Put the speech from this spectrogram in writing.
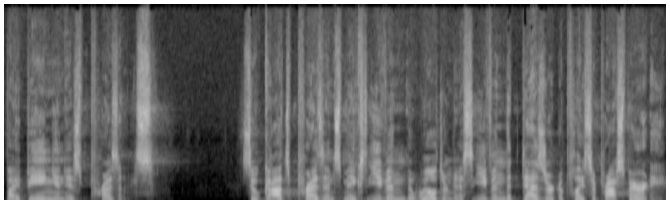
by being in his presence. So God's presence makes even the wilderness, even the desert, a place of prosperity.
